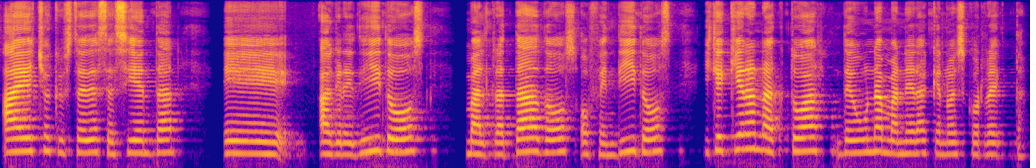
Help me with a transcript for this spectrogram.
ha hecho que ustedes se sientan eh, agredidos, maltratados, ofendidos y que quieran actuar de una manera que no es correcta.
